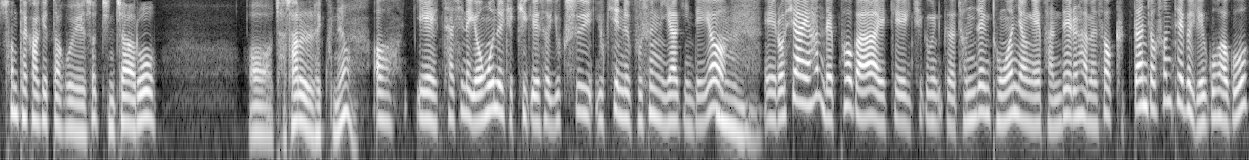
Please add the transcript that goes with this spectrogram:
선택하겠다고 해서 진짜로 어, 자살을 했군요. 어, 예, 자신의 영혼을 지키기 위해서 육수, 육신을 부순 이야기인데요. 음. 예, 러시아의 한 래퍼가 이렇게 지금 그 전쟁 동원령에 반대를 하면서 극단적 선택을 예고하고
